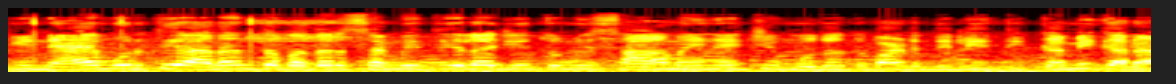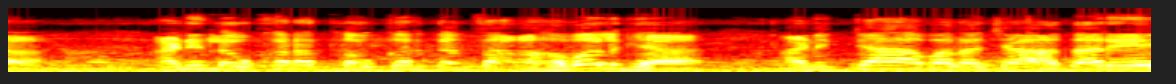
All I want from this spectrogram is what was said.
की न्यायमूर्ती अनंत बदर समितीला जी तुम्ही सहा महिन्याची मुदतवाढ दिली ती कमी करा आणि लवकरात लवकर त्यांचा अहवाल घ्या आणि त्या अहवालाच्या आधारे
